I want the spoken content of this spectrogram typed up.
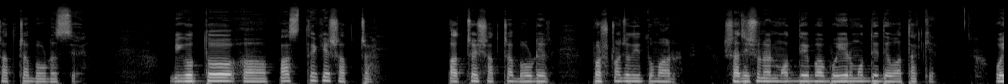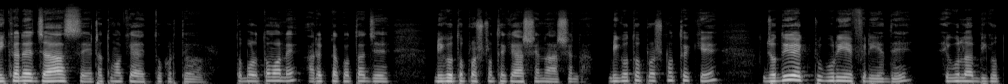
সাতটা বোর্ড আছে, বিগত পাঁচ থেকে সাতটা, পাঁচ ছয় সাতটা বোর্ডের প্রশ্ন যদি তোমার সাজেশনের মধ্যে বা বইয়ের মধ্যে দেওয়া থাকে, ওইখানে যা আছে এটা তোমাকে আয়ত্ত করতে হবে। তো বর্তমানে আরেকটা কথা যে বিগত প্রশ্ন থেকে আসে না আসে না। বিগত প্রশ্ন থেকে যদিও একটু ঘুরিয়ে ফিরিয়ে দেয় এগুলা বিগত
